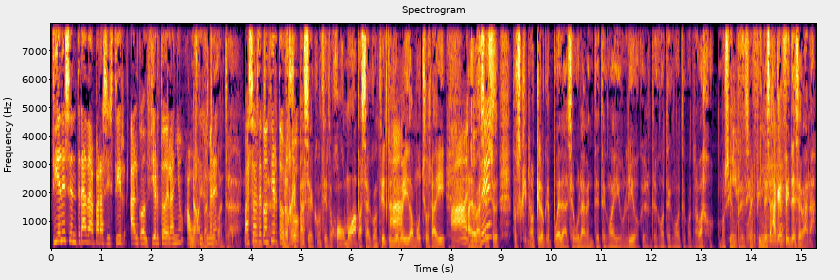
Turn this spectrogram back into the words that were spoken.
¿Tienes entrada para asistir al concierto del año, Agustín no, no Jiménez? tengo entrada. no ¿Pasas tengo de entrada. conciertos? No es que pase de concierto. Juego MOA pasa de concierto. Ah. Yo me he ido a muchos ahí. Ah, Además, ¿entonces? eso, pues que no creo que pueda. Seguramente tengo ahí un lío. Que tengo, tengo, tengo trabajo, como siempre. Si el fin de, ¿A qué fin de semana?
